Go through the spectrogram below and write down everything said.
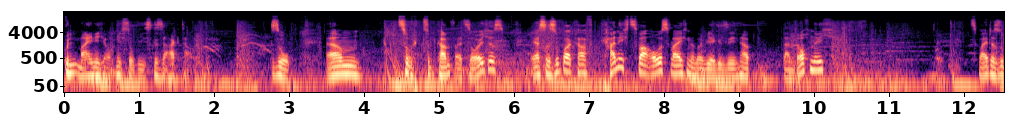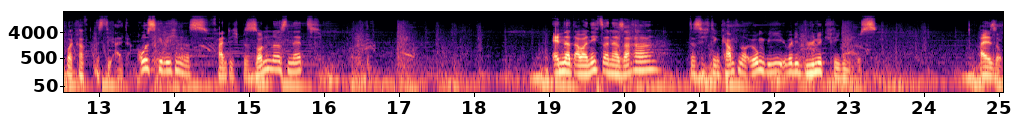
Und meine ich auch nicht so, wie ich es gesagt habe. So, ähm, zurück zum Kampf als solches. Erste Superkraft kann ich zwar ausweichen, aber wie ihr gesehen habt, dann doch nicht. Zweite Superkraft ist die alte ausgewichen. Das fand ich besonders nett. Ändert aber nichts an der Sache, dass ich den Kampf noch irgendwie über die Bühne kriegen muss. Also,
